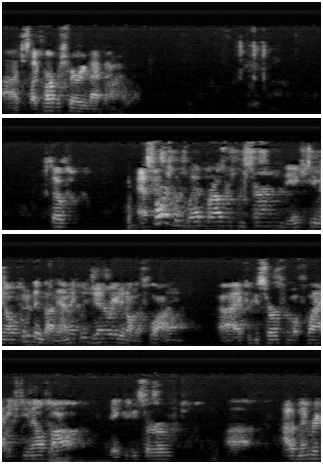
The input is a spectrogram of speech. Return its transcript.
uh, just like Harper's Ferry back in Iowa. So, as far as the web browser is concerned, the HTML could have been dynamically generated on the fly. Uh, it could be served from a flat HTML file. It could be served uh, out of memory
